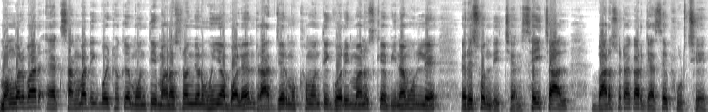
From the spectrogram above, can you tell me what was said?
মঙ্গলবার এক সাংবাদিক বৈঠকে মন্ত্রী মানস রঞ্জন ভূঁইয়া বলেন, রাজ্যের মুখ্যমন্ত্রী গরিব মানুষকে বিনামূল্যে রেশন দিচ্ছেন। সেই চাল বারোশো টাকার গ্যাসে ফুটছে।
